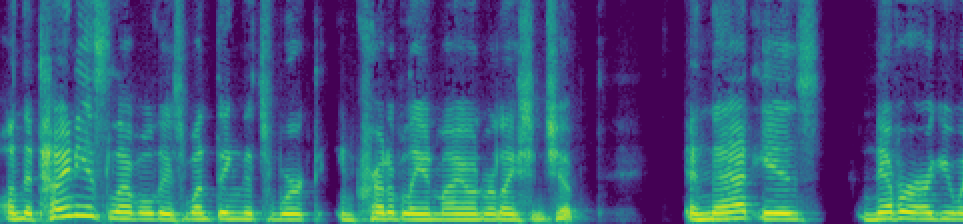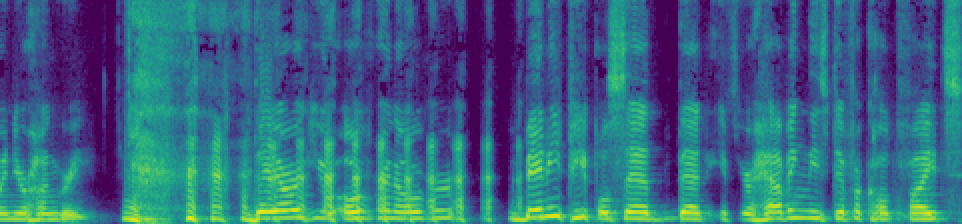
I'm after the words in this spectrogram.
On the tiniest level, there's one thing that's worked incredibly in my own relationship, and that is never argue when you're hungry they argue over and over. Many people said that if you're having these difficult fights,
